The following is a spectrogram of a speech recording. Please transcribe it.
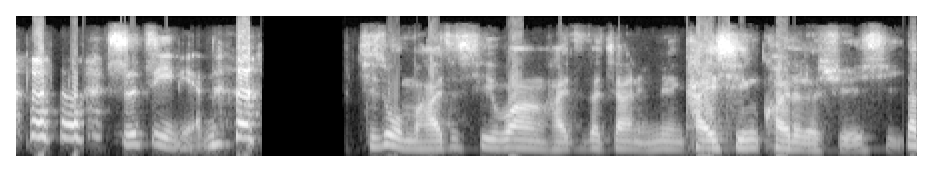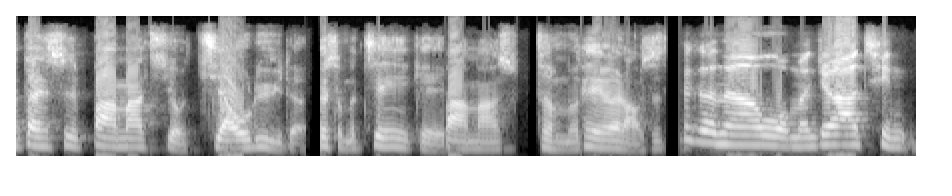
十几年。其实我们还是希望孩子在家里面开心快乐的学习。那但是爸妈是有焦虑的，有什么建议给爸妈？怎么配合老师？这个呢，我们就要请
